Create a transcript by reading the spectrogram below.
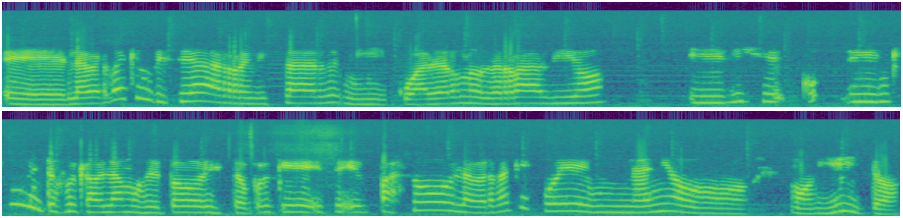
Eh, la verdad que empecé a revisar mi cuaderno de radio y dije, ¿en qué momento fue que hablamos de todo esto? Porque se pasó, la verdad que fue un año movidito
